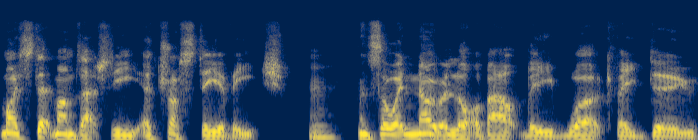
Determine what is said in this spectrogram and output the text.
My stepmom's actually a trustee of EACH. Mm. And so I know a lot about the work they do.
